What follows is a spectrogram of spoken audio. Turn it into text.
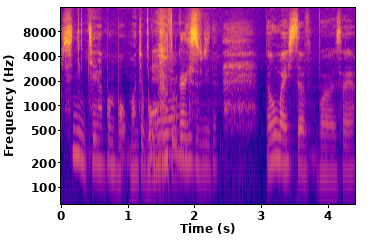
스님, 제가 한번 뭐- 먼저 먹어보도록 하겠습니다. 너무 맛있어 보여서요.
